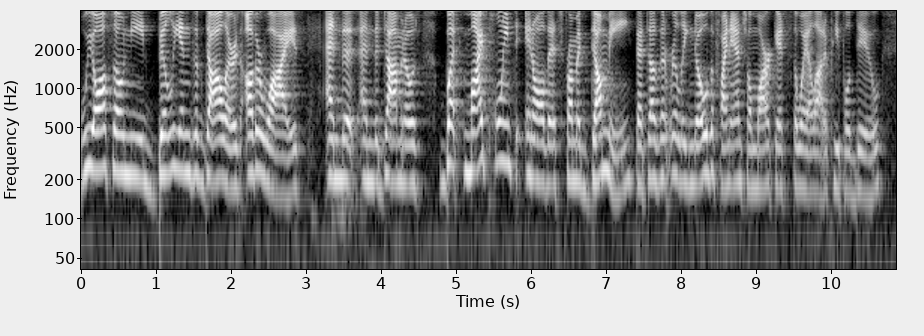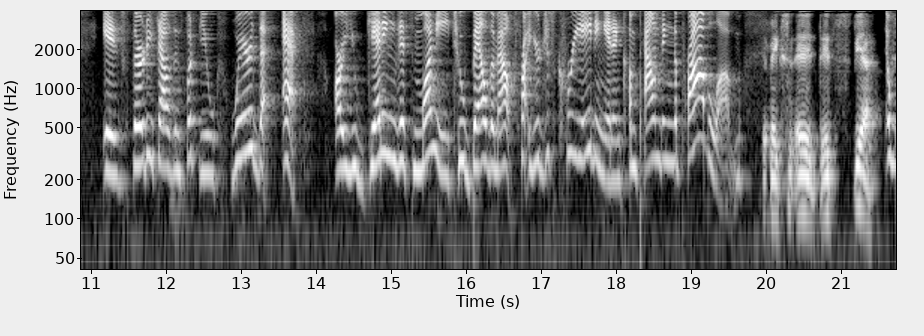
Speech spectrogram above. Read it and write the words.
We also need billions of dollars otherwise and the and the dominoes. But my point in all this from a dummy that doesn't really know the financial markets the way a lot of people do is 30,000 foot view where the f are you getting this money to bail them out you're just creating it and compounding the problem. It makes it. It's yeah. When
